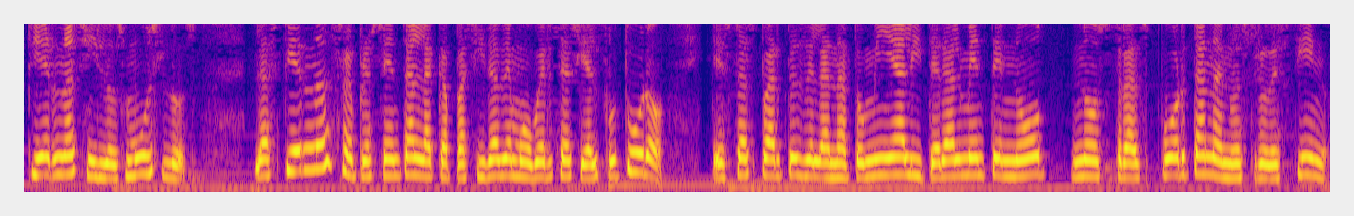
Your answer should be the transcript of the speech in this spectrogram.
Piernas y los muslos. Las piernas representan la capacidad de moverse hacia el futuro. Estas partes de la anatomía literalmente no nos transportan a nuestro destino.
